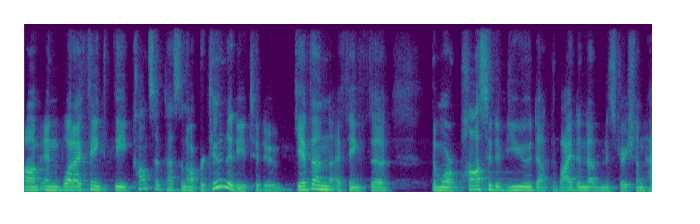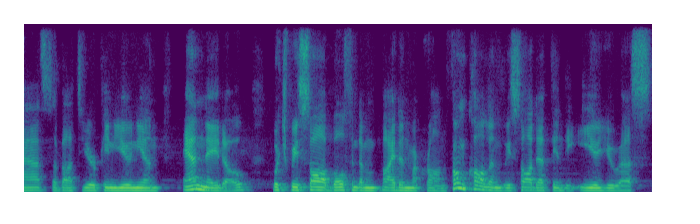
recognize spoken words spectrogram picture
Um, and what I think the concept has an opportunity to do, given I think the the more positive view that the Biden administration has about the European Union and NATO, which we saw both in the Biden Macron phone call and we saw that in the EU US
